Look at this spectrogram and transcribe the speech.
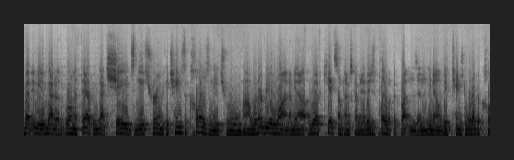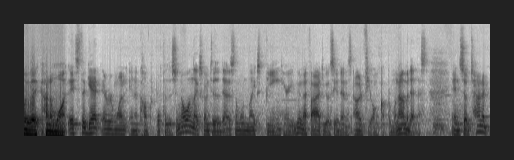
but I mean, we've got aromatherapy. We've got shades in each room. You can change the colors in each room, uh, whatever you want. I mean, uh, we have kids sometimes coming in. They just play with the buttons, and you know, they change to whatever color they kind of want. It's to get everyone in a comfortable position. No one likes going to the dentist. No one likes being here. Even if I had to go see a dentist, I would feel uncomfortable. And I'm a dentist, and so trying to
